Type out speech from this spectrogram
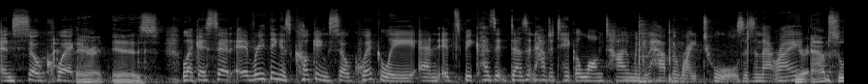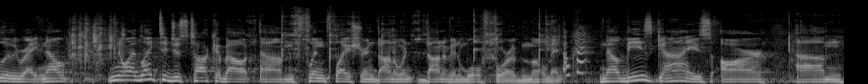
And so quick. There it is. Like I said, everything is cooking so quickly, and it's because it doesn't have to take a long time when you have the right tools. Isn't that right? You're absolutely right. Now, you know, I'd like to just talk about um, Flynn Fleischer and Donovan, Donovan Wolf for a moment. Okay. Now, these guys are. Um,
